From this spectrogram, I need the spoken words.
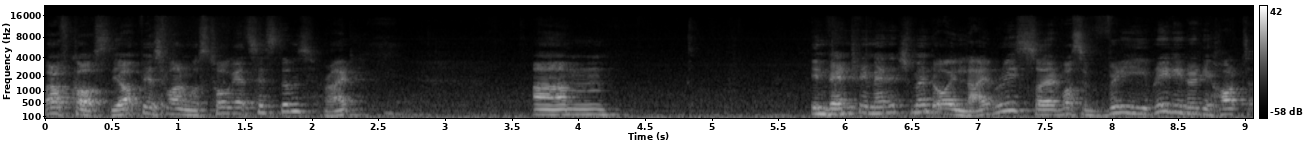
but of course the obvious one was target systems, right? Um, inventory management or in libraries. So that was really, really, really hot.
